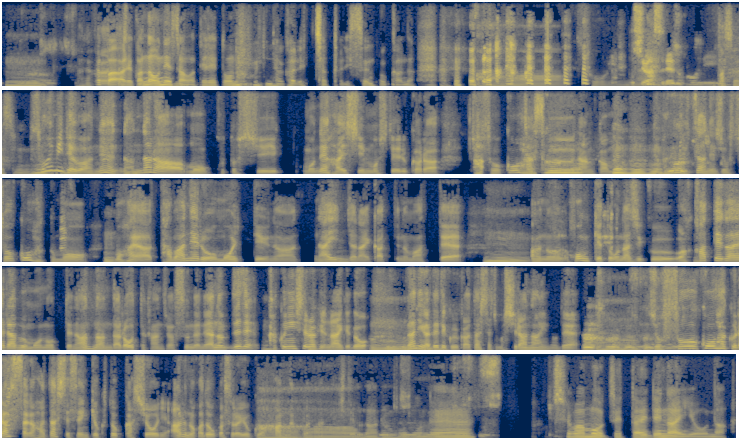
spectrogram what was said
うんやっぱあれかな、お姉さんはテレ東の方に流れちゃったりするのかな？ああ、そういうね年忘れの方に。私はするねそういう意味で、はね、なんならもう今年もね、配信もしているから、あ女装紅白のなんかも、実はね、女装紅白も、うん。もはや束ねる思いっていうのはないんじゃないかっていうのもあって、うん。あの、本家と同じく若手が選ぶものって何なんだろうって感じはするんだよね。あの、全然確認してるわけじゃないけど、何が出てくるか私たちも知らないので、女装紅白らしさが果たして選曲とか賞にあるのかどうかすらよくわかんなくはなってきてる。なるほどね。私はもう絶対出ないような、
